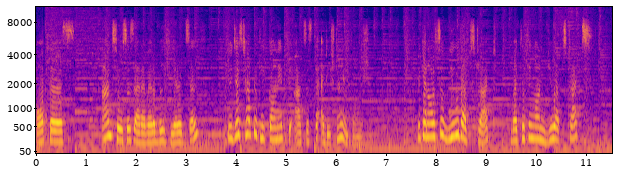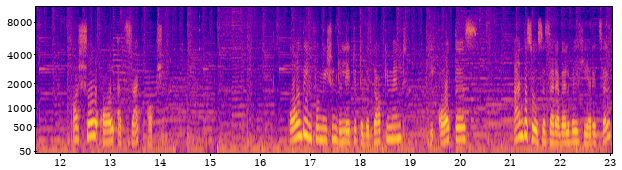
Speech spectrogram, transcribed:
authors and sources are available here itself. You just have to click on it to access the additional information. You can also view the abstract by clicking on View Abstracts or Show All Abstract option. All the information related to the document, the authors and the sources are available here itself.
